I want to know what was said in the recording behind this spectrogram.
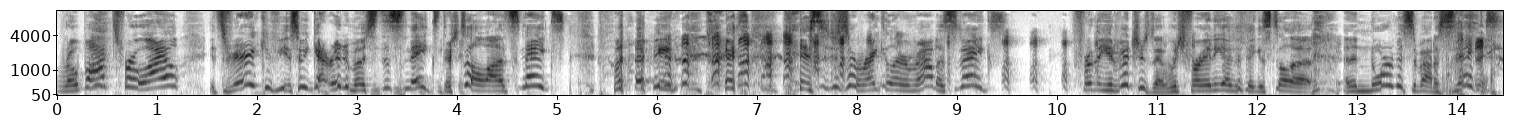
robots for a while. It's very confusing. So we got rid of most of the snakes. There's still a lot of snakes, but I mean, there's, it's just a regular amount of snakes for the Adventure Zone, which for any other thing is still a, an enormous amount of snakes.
